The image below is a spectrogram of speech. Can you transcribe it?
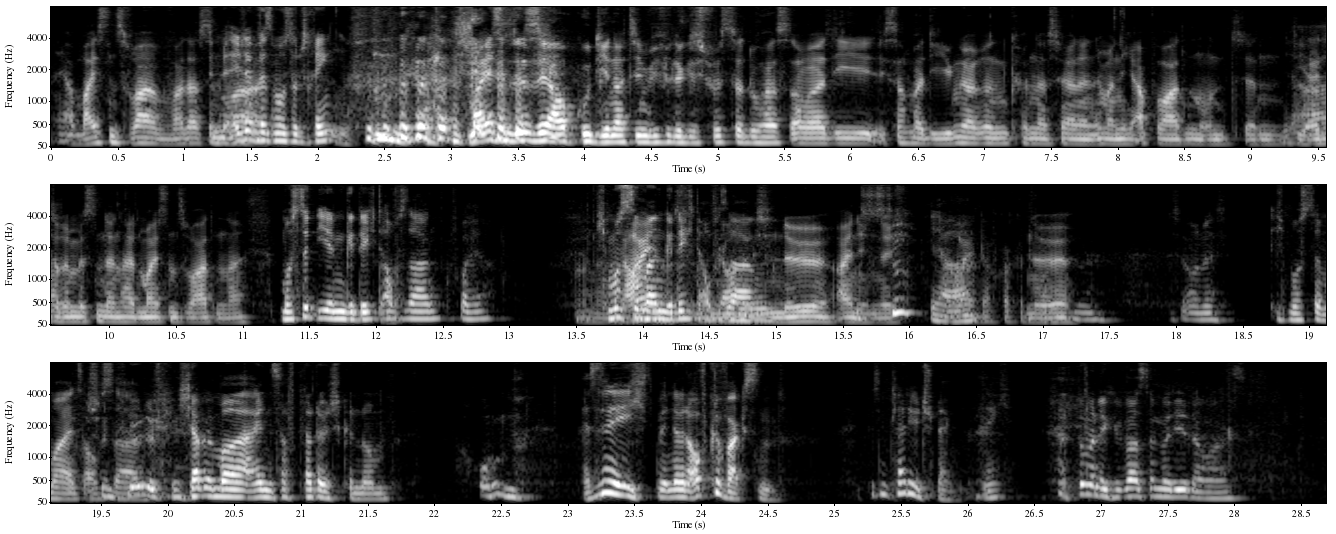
Ja, meistens war, war das. Wenn du älter bist, musst du trinken. Meistens ist es ja auch gut, je nachdem, wie viele Geschwister du hast, aber die, ich sag mal, die Jüngeren können das ja dann immer nicht abwarten und dann die Ja. Älteren müssen dann halt meistens warten, ne? Musstet ihr ein Gedicht aufsagen vorher? Ich musste Nein, mal ein Gedicht aufsagen. Nö, eigentlich Musstest nicht. Ja, Nein, auf gar keinen Nö. Fall. Ich auch nicht. ich musste mal eins Schön aufsagen. Ich habe immer eins auf Plattdeutsch genommen. Warum? Weiß ich nicht, ich bin damit aufgewachsen. Bisschen Plattdeutsch schnacken, nicht? Dominik, wie war es denn bei dir damals?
